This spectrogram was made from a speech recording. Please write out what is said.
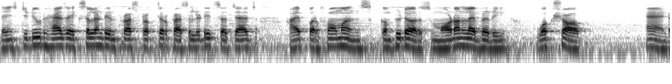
The institute has excellent infrastructure facilities such as high performance computers, modern library, workshop, and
